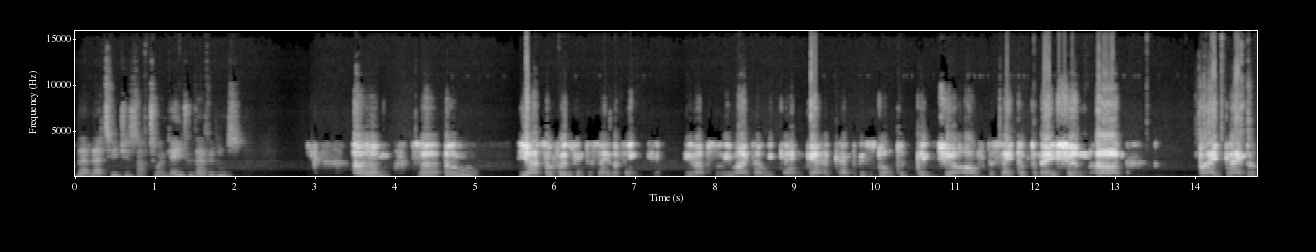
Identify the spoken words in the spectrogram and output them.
their, their teaching staff to engage with evidence? Um, so, yeah, so first thing to say is I think you're absolutely right that we can get a kind of distorted picture of the state of the nation um, by kind of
